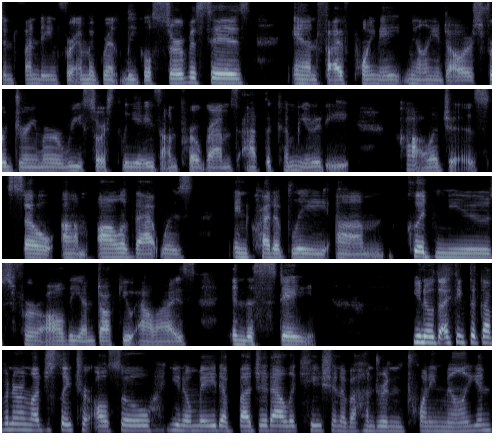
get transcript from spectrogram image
in funding for immigrant legal services and $5.8 million for Dreamer resource liaison programs at the community colleges. So um, all of that was incredibly um, good news for all the undocu allies in the state. you know, I think the governor and legislature also, you know, made a budget allocation of $120 million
